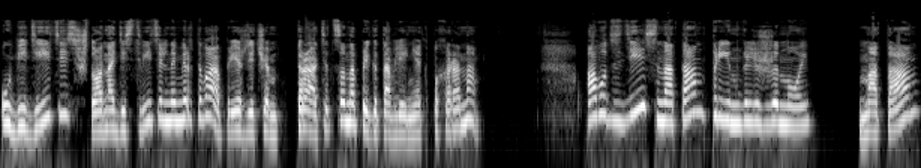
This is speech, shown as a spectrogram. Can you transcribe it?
«Убедитесь, что она действительно мертва, прежде чем тратиться на приготовление к похоронам». А вот здесь Натан Прингль с женой. Натан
